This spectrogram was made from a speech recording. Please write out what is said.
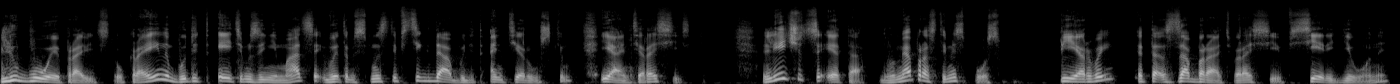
Любое правительство Украины будет этим заниматься, и в этом смысле всегда будет антирусским и антироссийским. Лечится это двумя простыми способами. Первый – это забрать в Россию все регионы,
